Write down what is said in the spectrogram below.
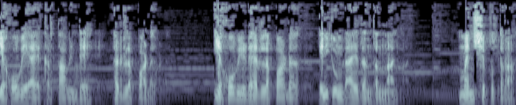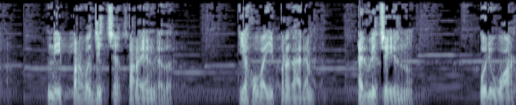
യഹോവയായ കർത്താവിന്റെ അരുളപ്പാട്. യഹോവയുടെ അരുളപ്പാട് എനിക്കുണ്ടായതെന്തെന്നാൽ മനുഷ്യപുത്ര നീ പ്രവചിച്ച് പറയേണ്ടത്. യഹോവ ഇപ്രകാരം അരുളി ചെയ്യുന്നു ഒരു വാൾ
